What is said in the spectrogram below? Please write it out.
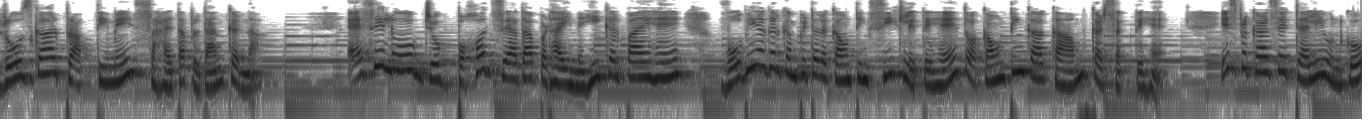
रोज़गार प्राप्ति में सहायता प्रदान करना। ऐसे लोग जो बहुत ज़्यादा पढ़ाई नहीं कर पाए हैं, वो भी अगर कंप्यूटर अकाउंटिंग सीख लेते हैं तो अकाउंटिंग का काम कर सकते हैं। इस प्रकार से टैली उनको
